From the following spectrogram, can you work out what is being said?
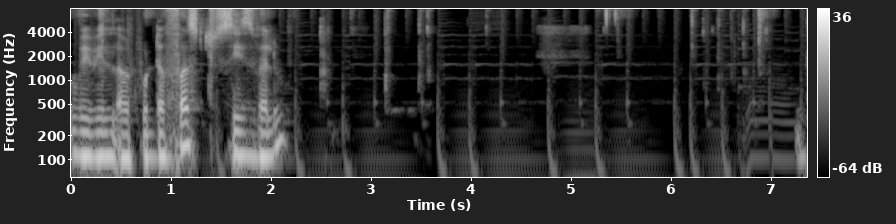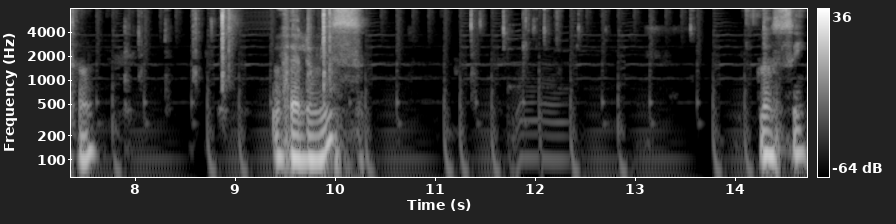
we will output the first c's value. The value is plus c.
